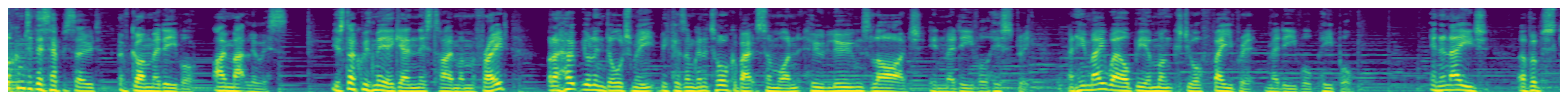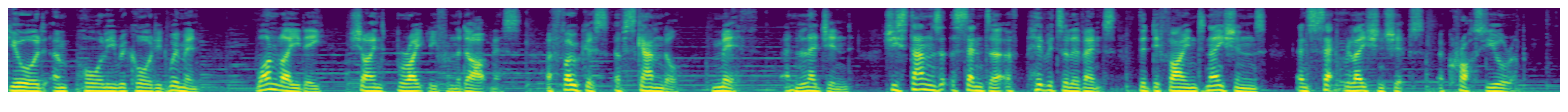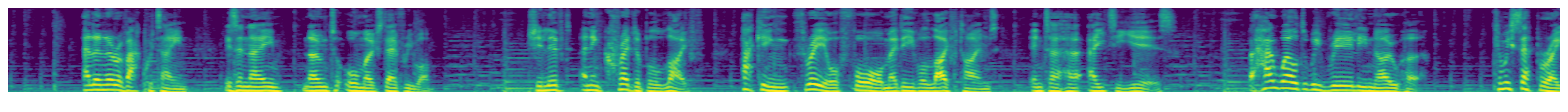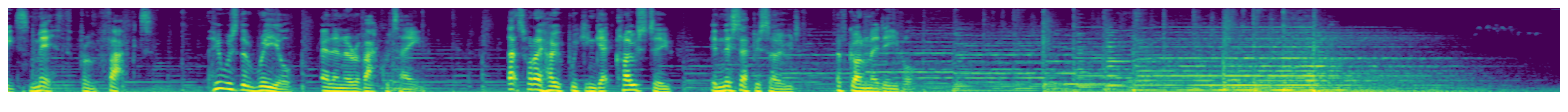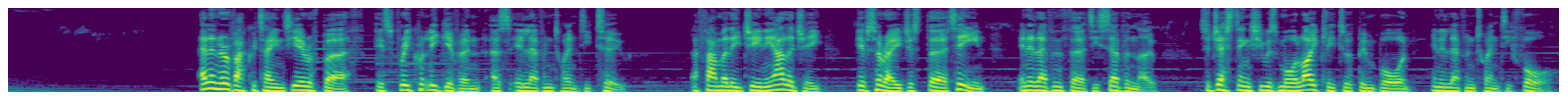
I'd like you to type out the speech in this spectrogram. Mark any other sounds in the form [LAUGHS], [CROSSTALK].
Welcome to this episode of Gone Medieval. I'm Matt Lewis. You're stuck with me again this time, I'm afraid, but I hope you'll indulge me because I'm going to talk about someone who looms large in medieval history and who may well be amongst your favourite medieval people. In an age of obscured and poorly recorded women, one lady shines brightly from the darkness, a focus of scandal, myth, and legend. She stands at the centre of pivotal events that defined nations and set relationships across Europe. Eleanor of Aquitaine is a name known to almost everyone. She lived an incredible life, packing three or four medieval lifetimes into her 80 years. But how well do we really know her? Can we separate myth from fact? Who was the real Eleanor of Aquitaine? That's what I hope we can get close to in this episode of Gone Medieval. Eleanor of Aquitaine's year of birth is frequently given as 1122. A family genealogy gives her age as 13 in 1137, though, suggesting she was more likely to have been born in 1124.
